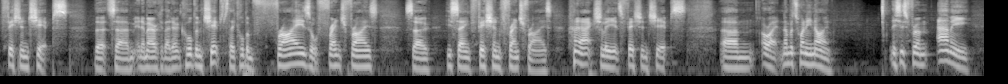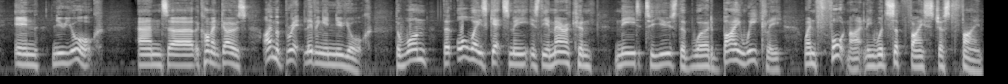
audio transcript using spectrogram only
fish and chips. That um, in America they don't call them chips; they call them fries or French fries. So he's saying fish and French fries. And actually, it's fish and chips. Um, all right, number 29. This is from Amy in New York. And uh, the comment goes I'm a Brit living in New York. The one that always gets me is the American need to use the word bi weekly when fortnightly would suffice just fine.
